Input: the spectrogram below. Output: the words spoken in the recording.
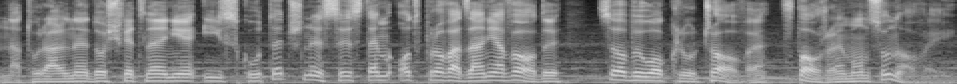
naturalne doświetlenie i skuteczny system odprowadzania wody, co było kluczowe w porze monsunowej.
